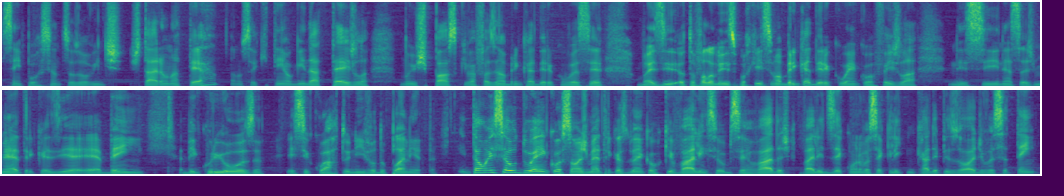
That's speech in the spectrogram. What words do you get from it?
100% dos seus ouvintes estarão na Terra, a não ser que tenha alguém da Tesla no espaço que vai fazer uma brincadeira com você. Mas eu tô falando isso porque isso é uma brincadeira que o Anchor fez lá nesse, nessas métricas e é, é bem, é bem curioso esse quarto nível do planeta. Então, esse é o do Anchor, são as métricas do Anchor que valem ser observadas. Vale dizer que quando você clica em cada episódio, você tem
